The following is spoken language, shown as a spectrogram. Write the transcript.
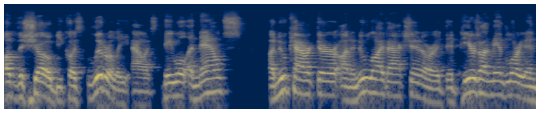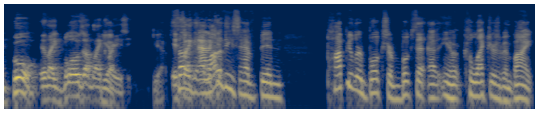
of the show because literally, Alex, they will announce a new character on a new live action or it appears on Mandalorian and boom, it like blows up like Yeah. crazy. Yeah, It's Some- like a lot of these have been popular books or books that uh, you know collectors have been buying.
